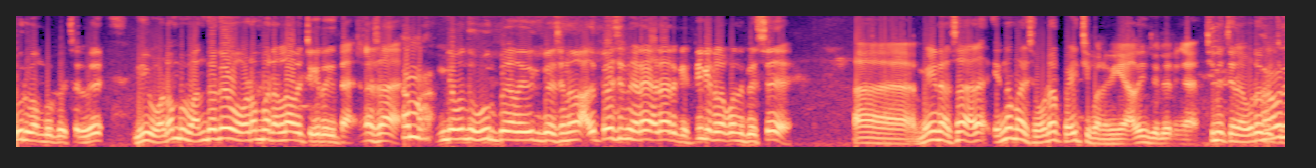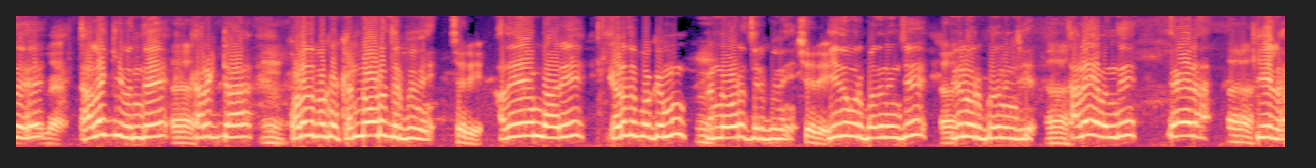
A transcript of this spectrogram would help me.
ஊர் வம்பு பேசுறது. நீ உடம்பு வந்ததே உடம்ப நல்லா வச்சுக்கிறதுக்கு தான் என்ன சார்? இங்க வந்து ஊர் பேர் எதுக்கு பேசணும். அது பேசுறது நிறைய இடம் இருக்கு. டீ கடையில் உட்காந்து பேசு. மெயினா சார் என்ன மாதிரி உடற்பயிற்சி பண்ணுவீங்க? அதையும் சொல்லிருங்க. சின்ன சின்ன உடற்பயிற்சி தலைக்கு வந்து கரெக்டா. வலது பக்கம் கண்ணோட திருப்புவேன். சரி. அதே மாதிரி இடது பக்கமும் கண்ணோட திருப்புவேன். சரி. இது ஒரு பதினஞ்சு இதுல ஒரு பதினஞ்சு. தலைய வந்து மேல கீழே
